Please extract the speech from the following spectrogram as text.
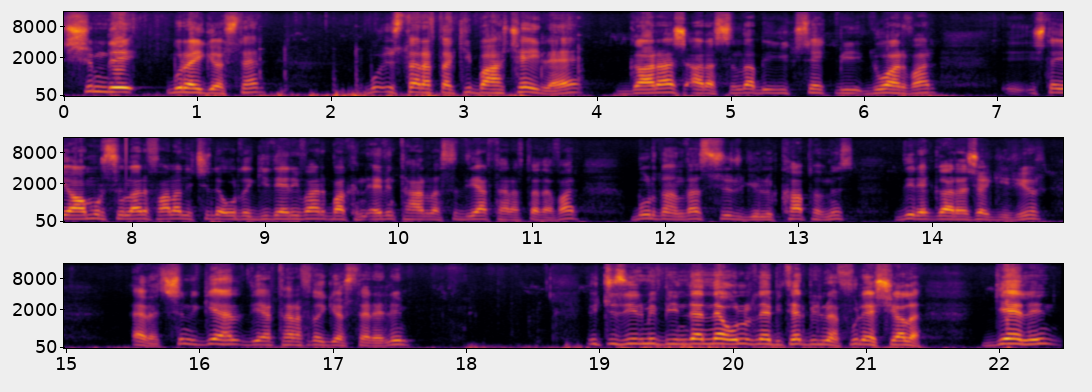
Şimdi burayı göster. Bu üst taraftaki bahçeyle garaj arasında bir yüksek bir duvar var. İşte yağmur suları falan içinde orada gideri var. Bakın evin tarlası diğer tarafta da var. Buradan da sürgülü kapımız direkt garaja giriyor. Evet şimdi gel diğer tarafı da gösterelim. 320 binden ne olur ne biter bilmem. Full eşyalı. Gelin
